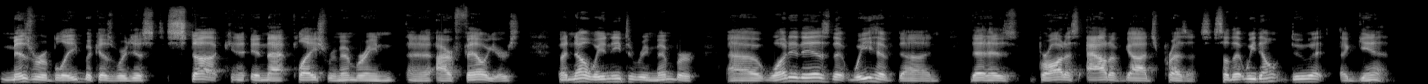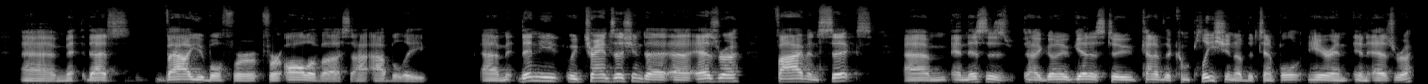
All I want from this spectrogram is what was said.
miserably because we're just stuck in, in that place, remembering uh, our failures. But no, we need to remember uh, what it is that we have done that has brought us out of God's presence so that we don't do it again. Um, that's valuable for, for all of us, I, I believe. Um, then you, we transition to uh, Ezra 5 and 6. Um, and this is uh, going to get us to kind of the completion of the temple here in, in Ezra.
